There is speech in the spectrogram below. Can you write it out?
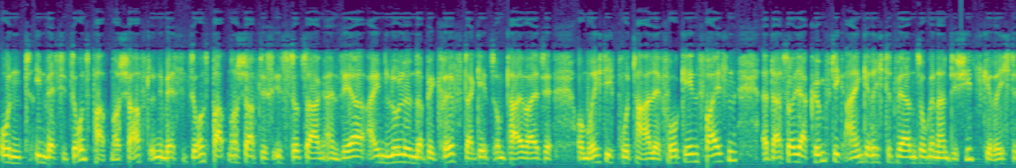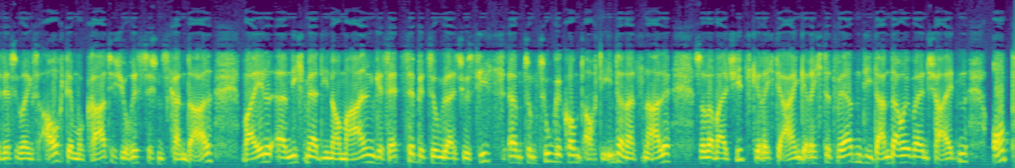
und Investitionspartnerschaft. Und Investitionspartnerschaft, das ist sozusagen ein sehr einlullender Begriff. Da geht es um teilweise um richtig brutale Vorgehensweisen. Äh, da soll ja künftig eingerichtet werden, sogenannte Schiedsgerichte. Das ist übrigens auch demokratisch-juristischen Skandal, weil äh, nicht mehr die normalen Gesetze bzw. Justiz äh, zum Zuge kommt, auch die internationale, sondern weil Schiedsgerichte eingerichtet werden, die dann darüber entscheiden, ob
